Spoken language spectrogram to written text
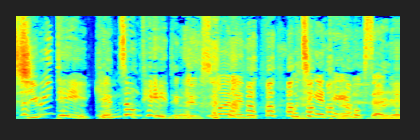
지휘테이, 갬성테이 등등 수많은 호칭의 테이 왜 목사님?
